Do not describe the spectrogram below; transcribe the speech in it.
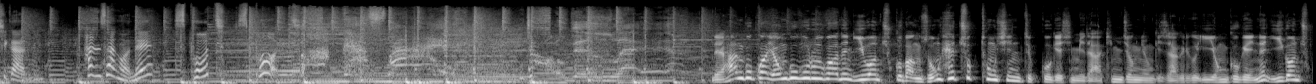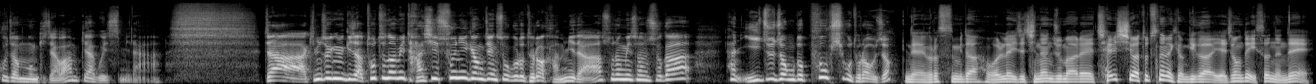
시간 한상원의 스포츠 스포츠 네, 한국과 영국으로 가는 이원 축구 방송 해축 통신 듣고 계십니다. 김정용 기자 그리고 이 영국에 있는 이건 축구 전문 기자와 함께하고 있습니다. 자, 김정용 기자, 토트넘이 다시 순위 경쟁 속으로 들어갑니다. 손흥민 선수가 한 2주 정도 푹 쉬고 돌아오죠? 네, 그렇습니다. 원래 이제 지난 주말에 첼시와 토트넘의 경기가 예정돼 있었는데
